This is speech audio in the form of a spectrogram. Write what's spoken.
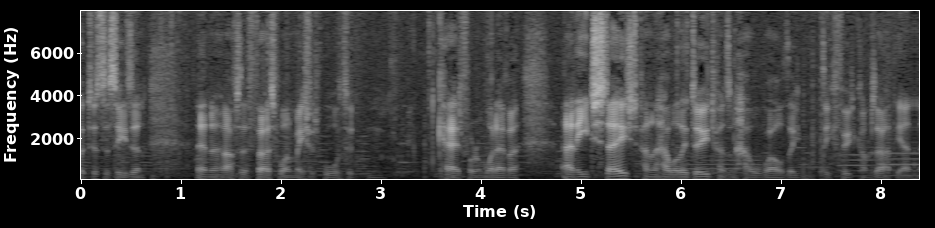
put just the seeds in, then after the first one, make sure it's watered and cared for and whatever. And each stage, depending on how well they do, depends on how well the, the food comes out at the end.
